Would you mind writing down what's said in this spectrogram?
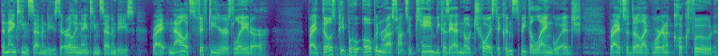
the 1970s, the early 1970s, right? Now it's 50 years later, right? Those people who opened restaurants who came because they had no choice, they couldn't speak the language, mm-hmm. right? So they're like, we're going to cook food.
